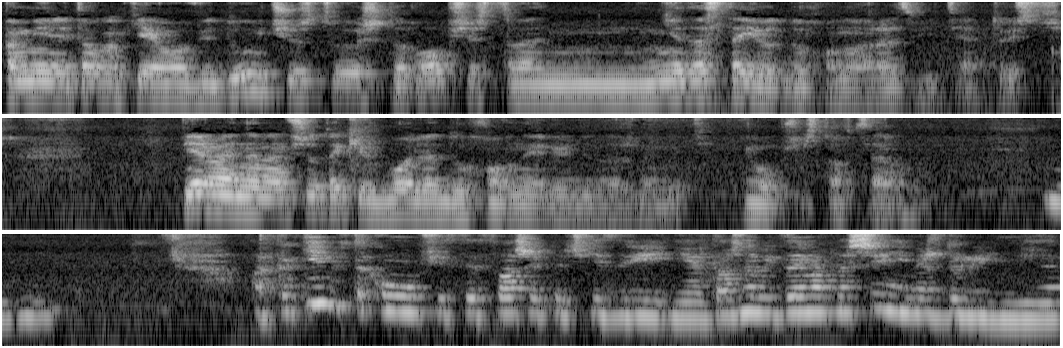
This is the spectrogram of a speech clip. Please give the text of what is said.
по мере того, как я его веду, чувствую, что общество не достает духовного развития. То есть первое, наверное, все-таки более духовные люди должны быть, и общество в целом. А какими в таком обществе, с вашей точки зрения, должны быть взаимоотношения между людьми?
